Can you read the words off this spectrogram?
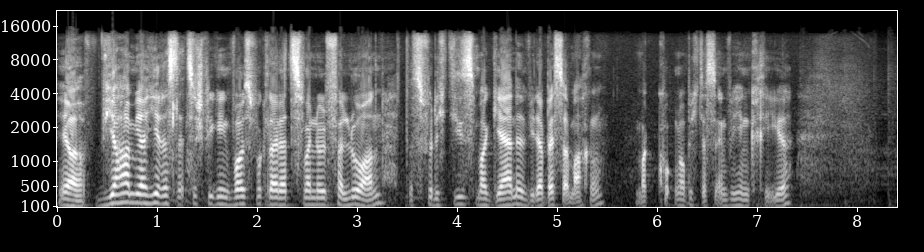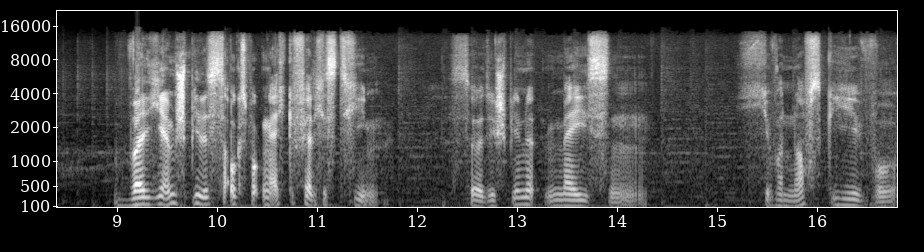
Ja, wir haben ja hier das letzte Spiel gegen Wolfsburg leider 2-0 verloren. Das würde ich dieses Mal gerne wieder besser machen. Mal gucken, ob ich das irgendwie hinkriege. Weil hier im Spiel ist Augsburg ein echt gefährliches Team. So, die spielen mit Mason, Jovanovski, Wo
